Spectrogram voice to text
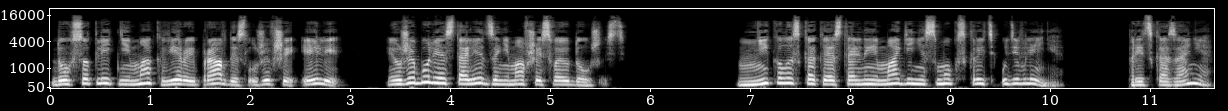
двухсотлетний маг веры и правды, служивший Элли и уже более ста лет занимавший свою должность. Николас, как и остальные маги, не смог скрыть удивление. Предсказание?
